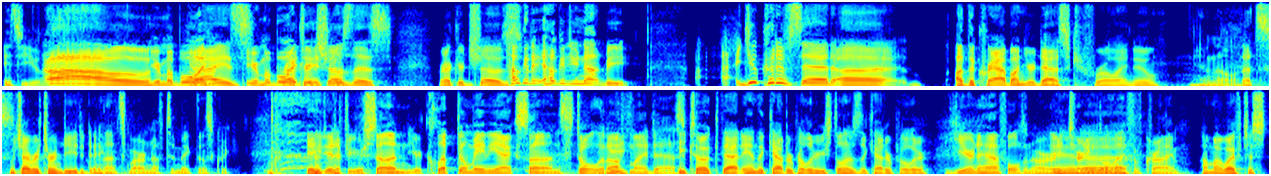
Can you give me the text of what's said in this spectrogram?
It's you. Oh, You're my boy. guys. You're my boy. Record Jason. shows this. Record shows. How could it? How could you not be? you could have said uh, uh, the crab on your desk for all I knew, Yeah, no, that's which I returned to you today. I'm not smart enough to make those quick. Yeah, you did. After your son, your kleptomaniac son, stole it He- off my desk. He took that and the caterpillar. He still has the caterpillar. Year and a half old and already turning to a Uh, life of crime. Oh, my wife just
